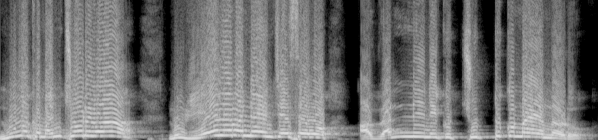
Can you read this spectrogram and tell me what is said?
నువ్వు ఒక మంచోడివా నువ్వు ఏమేమి అన్యాయం చేసావో అవన్నీ నీకు చుట్టుకున్నాయన్నాడు.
